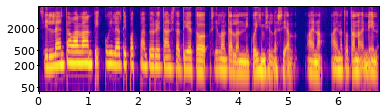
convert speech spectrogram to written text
silleen tavallaan pikkuhiljaa tipottain pyritään sitä tietoa silloin tällöin niin kuin ihmisille siellä aina, aina tota noin niin,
